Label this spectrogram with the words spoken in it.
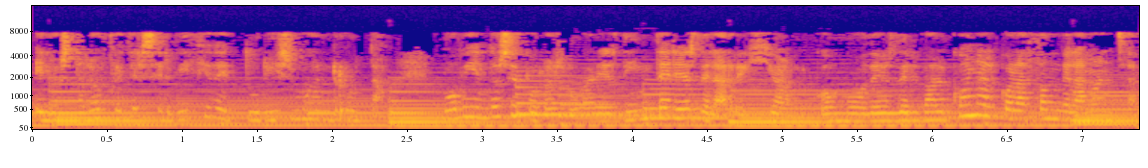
El hostal ofrece el servicio de turismo en ruta, moviéndose por los lugares de interés de la región, como desde el balcón al corazón de la Mancha.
